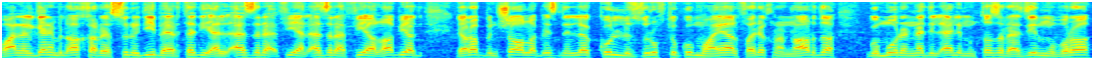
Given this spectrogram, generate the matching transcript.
وعلى الجانب الآخر ياسون ديب هيرتدي الأزرق في الأزرق في الأبيض. يا رب إن شاء الله بإذن الله كل الظروف تكون مهيئه لفريقنا النهارده. جمهور النادي الأهلي منتظر هذه المباراة.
